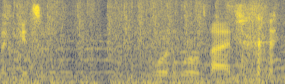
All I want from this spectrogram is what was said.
Like I'm getting some War of the Worlds vibes.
